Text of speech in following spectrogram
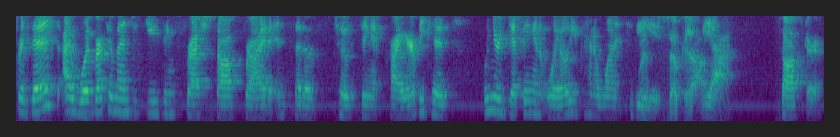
for this, I would recommend just using fresh soft bread instead of toasting it prior because when you're dipping in oil, you kind of want it to be soak it up. yeah, softer.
